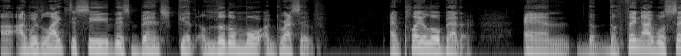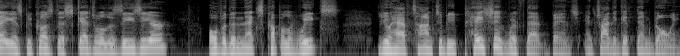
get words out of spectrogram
uh, I would like to see this bench get a little more aggressive and play a little better. And the the thing I will say is because their schedule is easier over the next couple of weeks, you have time to be patient with that bench and try to get them going.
